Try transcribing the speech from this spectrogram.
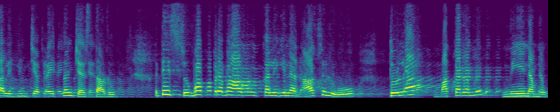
కలిగించే ప్రయత్నం చేస్తాడు. అయితే శుభ ప్రభావం కలిగిన రాసులు తుల మకరము మీనము.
